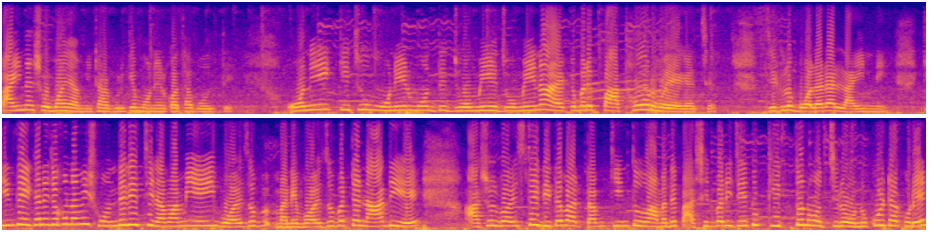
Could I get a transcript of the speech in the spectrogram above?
পাই না সময় আমি ঠাকুরকে মনের কথা বলতে। অনেক কিছু মনের মধ্যে জমে জমে না একেবারে পাথর হয়ে গেছে, যেগুলো বলার আর লাইন নেই। কিন্তু এখানে যখন আমি সন্ধে দিচ্ছিলাম, আমি এই ভয়েস ওভার মানে ভয়েস ওভারটা না দিয়ে আসল ভয়েসটাই দিতে পারতাম, কিন্তু আমাদের পাশের বাড়ি যেহেতু কীর্তন হচ্ছিল, অনুকূল ঠাকুরের,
